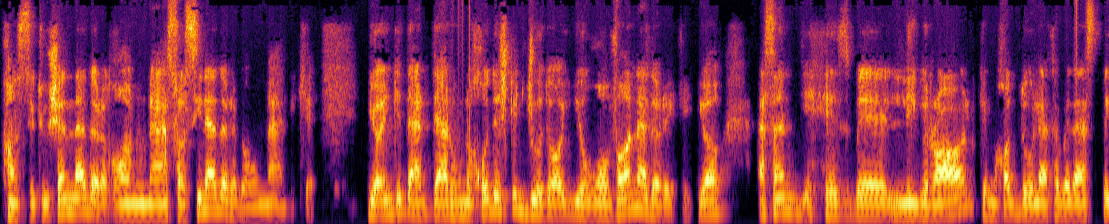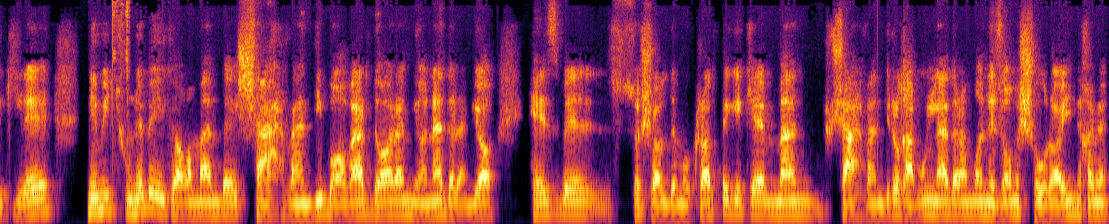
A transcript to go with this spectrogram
constitution نداره قانون اساسی نداره به اون معنی که. یا اینکه در درون خودش که جدایی قوا نداره که یا اصلا حزب لیبرال که می‌خواد دولت رو به دست بگیره نمی‌تونه به که آقا من به شهروندی باور دارم یا ندارم. یا حزب سوشال دموکرات بگه که من شهروندی رو قبول ندارم ما نظام شورایی می‌خوایم.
